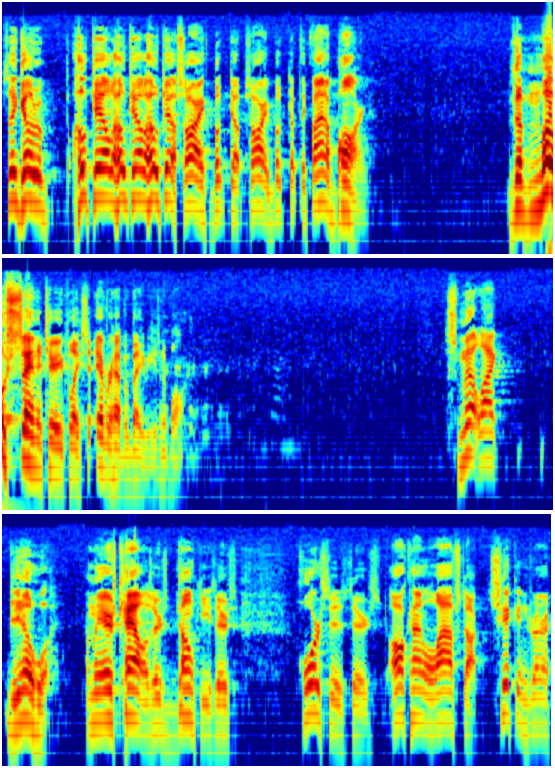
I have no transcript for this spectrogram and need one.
so they go to hotel to hotel to hotel. Sorry, booked up. Sorry, booked up. They find a barn the most sanitary place to ever have a baby is in a barn. Smelt like, you know what? I mean, there's cows, there's donkeys, there's horses, there's all kind of livestock, chickens running around.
